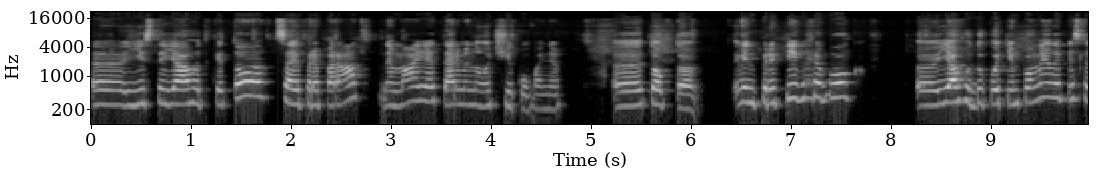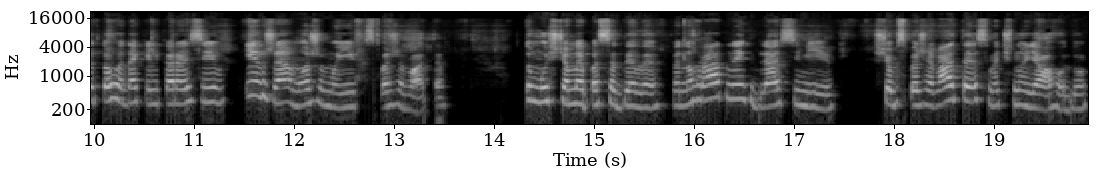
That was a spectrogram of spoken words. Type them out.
е, їсти ягодки, то цей препарат не має терміну очікування. Е, тобто він припік грибок, е, ягоду потім помили після того декілька разів, і вже можемо їх споживати. Тому що ми посадили виноградник для сім'ї, щоб споживати смачну ягоду,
